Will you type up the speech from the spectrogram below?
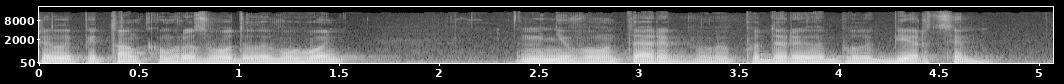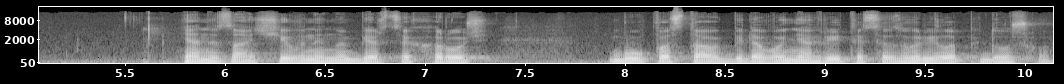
Жили під танком, розводили вогонь. Мені волонтери подарили були бірці. Я не знаю, чи вони, але бірці хороші. Був поставив біля вогня грітися, згоріла підошва.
